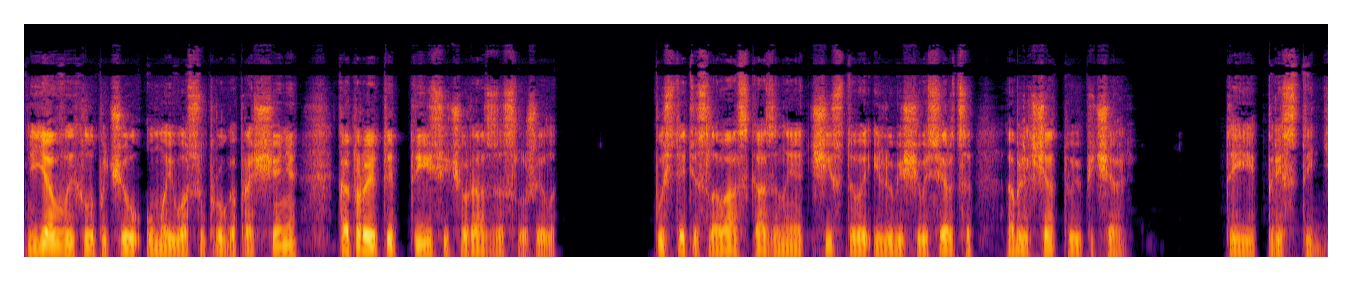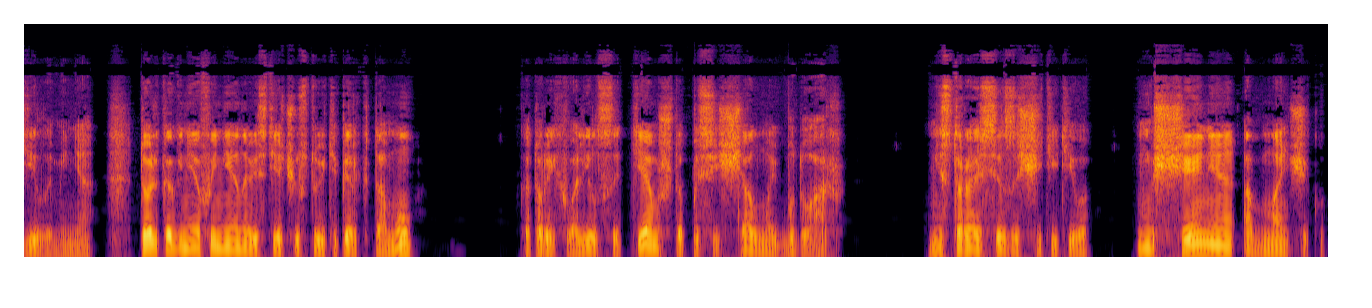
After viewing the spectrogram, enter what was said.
Я выхлопочу у моего супруга прощения, которое ты тысячу раз заслужила. Пусть эти слова, сказанные от чистого и любящего сердца, облегчат твою печаль. Ты пристыдила меня. Только гнев и ненависть я чувствую теперь к тому, который хвалился тем, что посещал мой будуар. Не старайся защитить его. Мщение обманщику.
